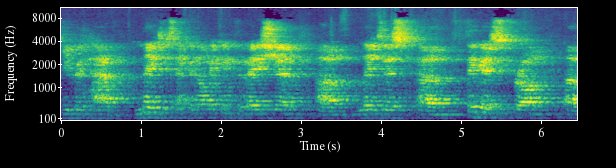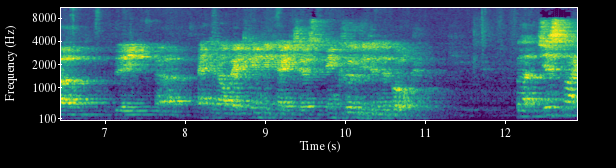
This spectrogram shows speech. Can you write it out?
you could have latest economic information, um, latest um, figures from um, the uh, economic indicators included in the book. But just like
